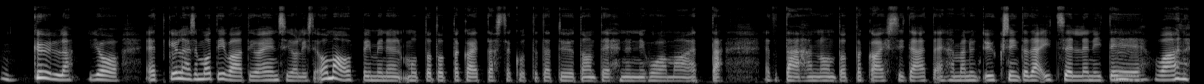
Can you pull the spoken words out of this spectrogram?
Mm. Kyllä, joo. Et kyllähän se motivaatio ensin oli se oma oppiminen, mutta totta kai tässä kun tätä työtä on tehnyt, niin huomaa, että, että tämähän on totta kai sitä, että enhän mä nyt yksin tätä itselleni tee, mm. vaan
